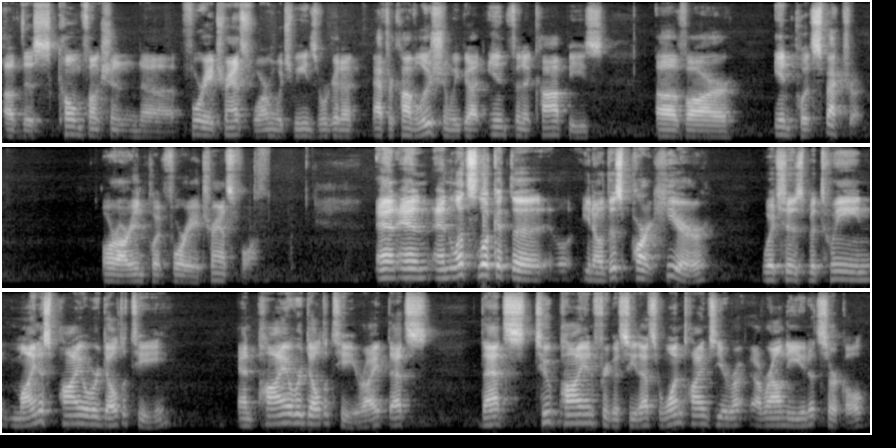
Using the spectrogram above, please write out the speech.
of this comb function uh, Fourier transform, which means we're gonna after convolution we've got infinite copies of our input spectrum or our input Fourier transform. And and and let's look at the you know this part here, which is between minus pi over delta t and pi over delta t. Right? That's that's two pi in frequency. That's one times the around the unit circle.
